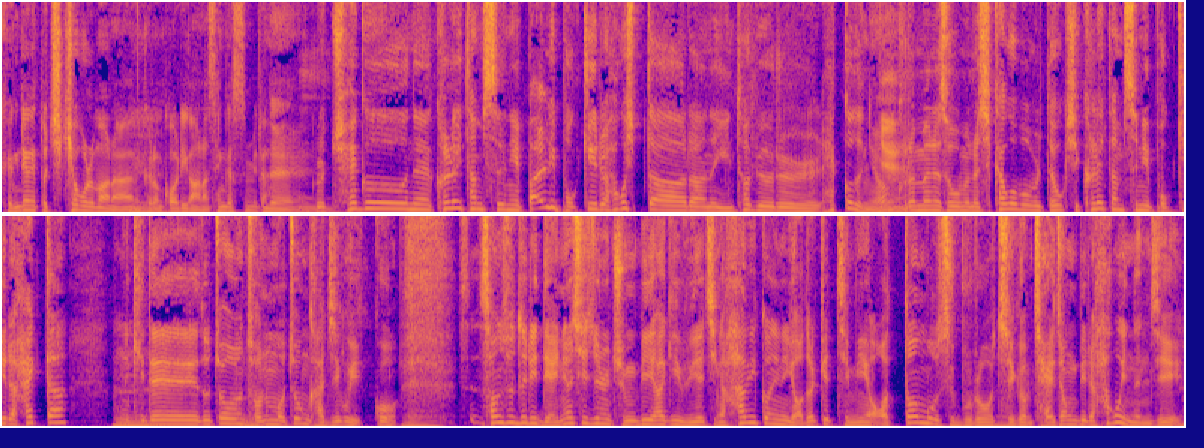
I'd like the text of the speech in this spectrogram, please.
굉장히 또 지켜볼 만한 그런 거리가 하나 생겼습니다. 네. 그리고 최근에 클레이 탐슨이 빨리 복귀를 하고 싶다라는 인터뷰를 했거든요. 예. 그런 면에서 보면은 시카고 버블 때 혹시 클레이 탐슨이 복귀를 할까? 하는 기대도 좀 저는 뭐 좀 가지고 있고 선수들이 내년 시즌을 준비하기 위해 지금 하위권에 있는 8개 팀이 어떤 모습으로 지금 재정비를 하고 있는지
